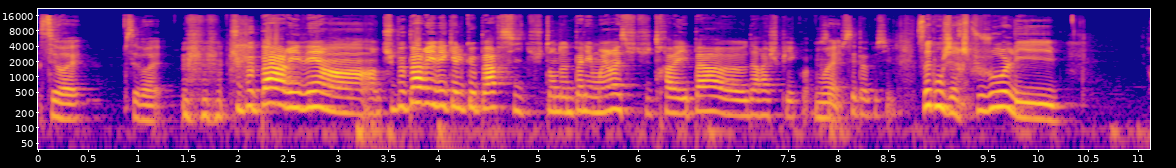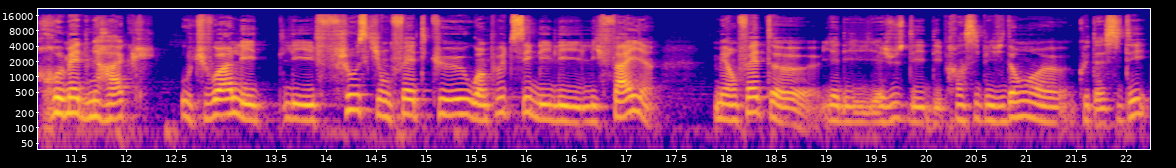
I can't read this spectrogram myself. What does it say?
C'est vrai. C'est vrai. tu peux pas arriver un, tu peux pas arriver quelque part si tu t'en donnes pas les moyens et si tu travailles pas euh, d'arrache-pied quoi. Ouais. C'est pas possible. C'est vrai qu'on cherche toujours les remèdes miracles, ou tu vois, les, les choses qui ont fait que, ou un peu, tu sais, les, les, les failles. Mais en fait, euh, il y, a des- il y a juste des, des principes évidents euh, que tu as cités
